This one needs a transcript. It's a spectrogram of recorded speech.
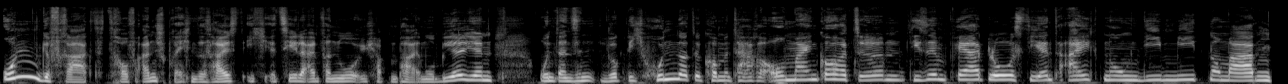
ungefragt drauf ansprechen. Das heißt, ich erzähle einfach nur, ich habe ein paar Immobilien und dann sind wirklich hunderte Kommentare. Oh mein Gott, ähm, die sind wertlos, die Enteignung, die Mietnomaden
